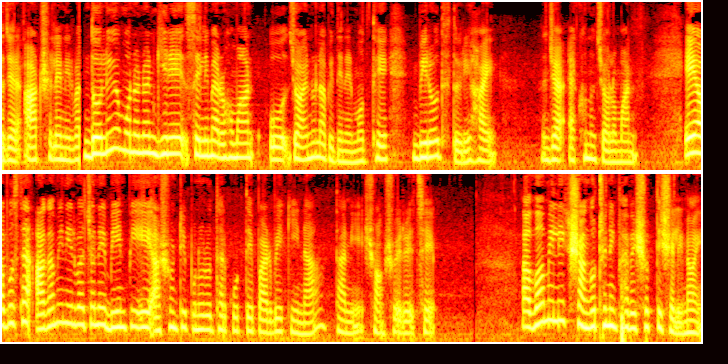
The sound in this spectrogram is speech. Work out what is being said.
হাজার আট সালে নির্বাচন দলীয় মনোনয়ন ঘিরে সেলিমা রহমান ও জয়নুল আবেদিনের মধ্যে বিরোধ তৈরি হয়, যা এখনও চলমান। এই অবস্থায় আগামী নির্বাচনে বিএনপি এই আসনটি পুনরুদ্ধার করতে পারবে কি না তা নিয়ে সংশয় রয়েছে। আওয়ামী লীগ সাংগঠনিকভাবে শক্তিশালী নয়।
